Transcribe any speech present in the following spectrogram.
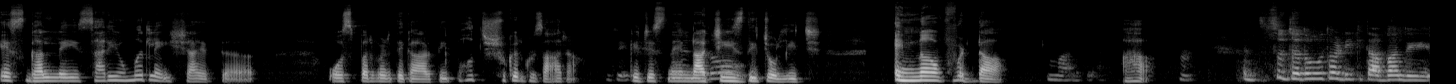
ਇਸ ਗੱਲ ਲਈ ਸਾਰੀ ਉਮਰ ਲਈ ਸ਼ਾਇਦ ਉਸ ਪਰਵਰਦਿਗਾਰ ਦੀ ਬਹੁਤ ਸ਼ੁਕਰਗੁਜ਼ਾਰ ਹਾਂ ਕਿ ਜਿਸ ਨੇ ਤੇ ਨਾ ਜਦੋਂ- ਚੀਜ਼ ਦੀ ਝੋਲੀ 'ਚ ਇੰਨਾ ਵੱਡਾ ਮਾਰ ਗਿਆ। ਹਾਂ। ਸੋ ਜਦੋਂ ਤੁਹਾਡੀ ਕਿਤਾਬਾਂ ਦੇ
